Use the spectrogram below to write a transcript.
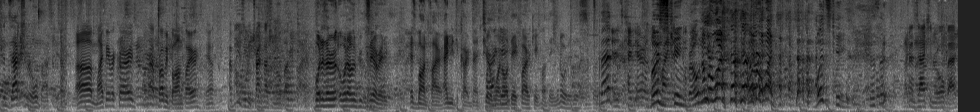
Transaction rollback. Yeah. Uh, my favorite card, uh, probably Bonfire. Yeah. I believe it's gonna be Transaction rollback. What is there, what other people say already? It's Bonfire. I need the card, man. Tier Fire 1 King? all day, Fire King all day. You know what it is. Man. It's Chimera. Buzz King, bro. Number one. Number one. Buzz King. Transaction rollback.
